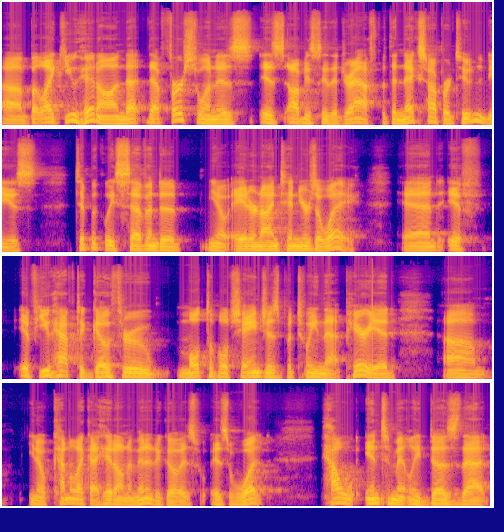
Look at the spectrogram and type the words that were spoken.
Um, but like you hit on that that first one is is obviously the draft but the next opportunity is typically seven to you know eight or nine ten years away. And if if you have to go through multiple changes between that period um, you know, kind of like I hit on a minute ago, is is what how intimately does that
